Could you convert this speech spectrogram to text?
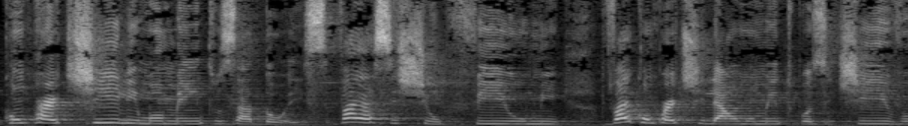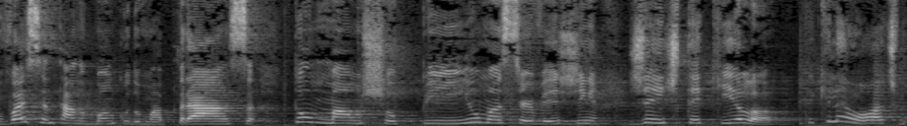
Compartilhe momentos a dois. Vai assistir um filme, vai compartilhar um momento positivo, vai sentar no banco de uma praça, tomar um chopinho, uma cervejinha. Gente, tequila, tequila é ótimo.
